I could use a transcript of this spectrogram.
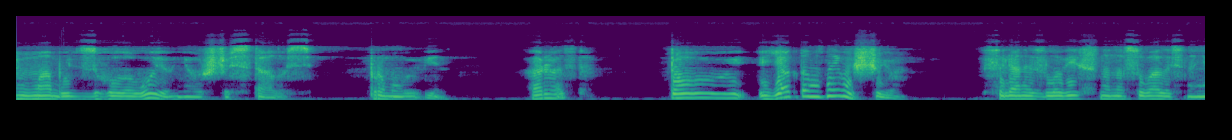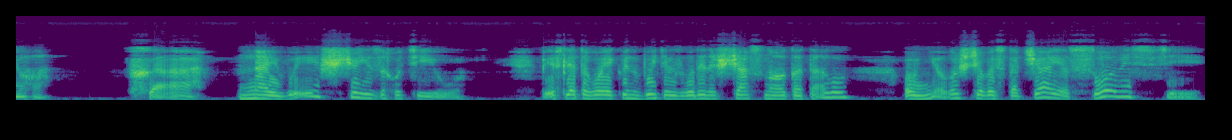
Мабуть, з головою в нього щось сталося, промовив він. Гаразд, то як там з найвищою? Селяни зловісно насувались на нього. Ха, найвищої захотів. Після того, як він витяг з води нещасного катагу, у нього ще вистачає совісті.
